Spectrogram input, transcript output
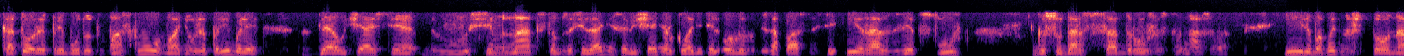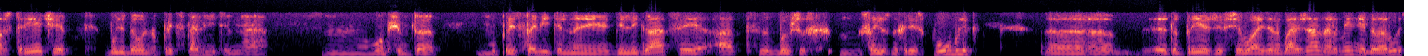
которые прибудут в Москву, но они уже прибыли для участия в 17-м заседании совещания руководитель органов безопасности и разведслужб государств Содружества нашего. И любопытно, что на встрече будет довольно представительная, в общем-то, представительные делегации от бывших союзных республик. Э, это прежде всего Азербайджан, Армения, Беларусь,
